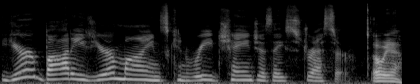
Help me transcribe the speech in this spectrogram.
your bodies, your minds can read change as a stressor. Oh yeah,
